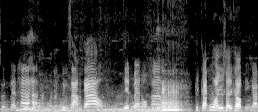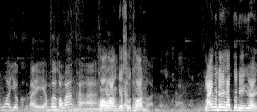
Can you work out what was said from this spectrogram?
ชุดแปดห้าหนึ่งสามเก้าเจ็ดแปดหกห้า พิกัดงวดอยู่ไสครับ ที่การมั่วยกไออำเภอเขาว่างค่ะขอว่างยโสธรหลายวันไหนครับตัวนี้เอ้ย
